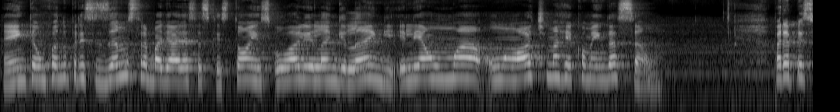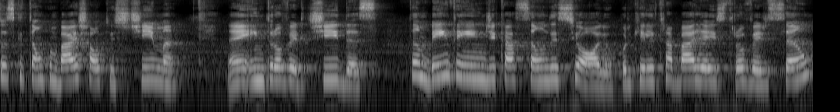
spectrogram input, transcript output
Né? Então, quando precisamos trabalhar essas questões, o óleo Ylang Lang, ele é uma, uma ótima recomendação. Para pessoas que estão com baixa autoestima, né, introvertidas, também tem indicação desse óleo, porque ele trabalha a extroversão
